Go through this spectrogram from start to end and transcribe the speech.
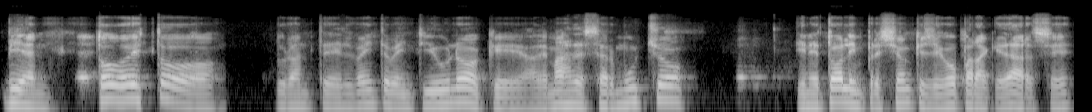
Bien, todo esto durante el 2021, que además de ser mucho, tiene toda la impresión que llegó para quedarse.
